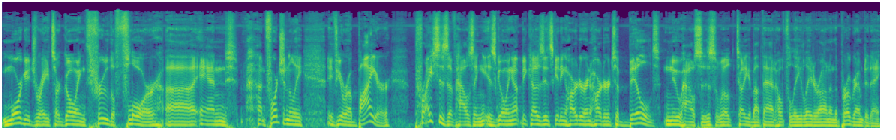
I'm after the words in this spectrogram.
Mortgage rates are going through the floor. Uh, and unfortunately, if you're a buyer, prices of housing is going up because it's getting harder and harder to build new houses. We'll tell you about that hopefully later on in the program today.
